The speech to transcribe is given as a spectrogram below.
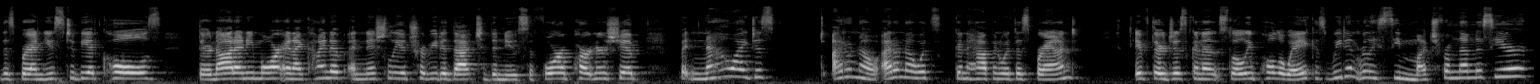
This brand used to be at Kohl's. They're not anymore. And I kind of initially attributed that to the new Sephora partnership. But now I just, I don't know. I don't know what's going to happen with this brand. If they're just going to slowly pull away, because we didn't really see much from them this year.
